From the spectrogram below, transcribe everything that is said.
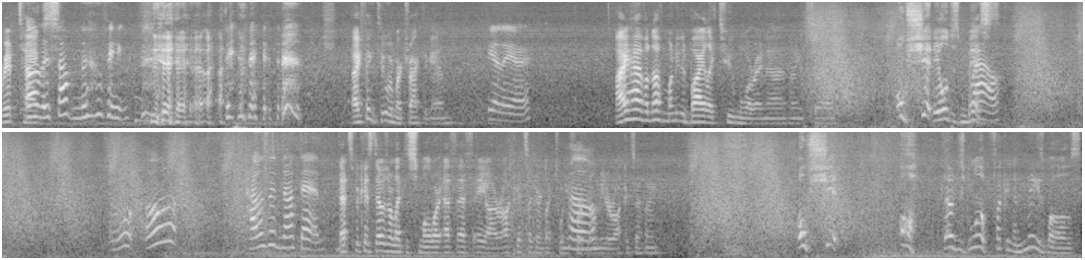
Rip tanks. Oh, they stopped moving. Damn it. I think two of them are tracked again. yeah, they are. I have enough money to buy like two more right now, I think, so. Oh shit, they all just missed. Wow. Oh, oh. How is it not dead? That's because those are like the smaller FFAR rockets, like they're like 24 Oh. millimeter rockets, I think. Oh shit! Oh, that would just blow up fucking amaze balls.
